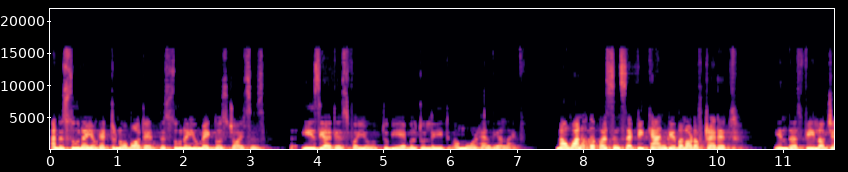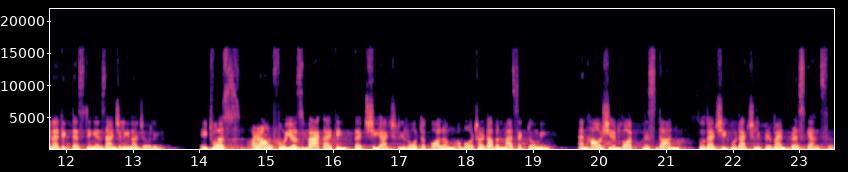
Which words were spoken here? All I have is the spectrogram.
And the sooner you get to know about it, the sooner you make those choices, the easier it is for you to be able to lead a more healthier life. Now, one of the persons that we can give a lot of credit in the field of genetic testing is Angelina Jolie. It was around four years back, I think, that she actually wrote a column about her double mastectomy and how she had got this done so that she could actually prevent breast cancer.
